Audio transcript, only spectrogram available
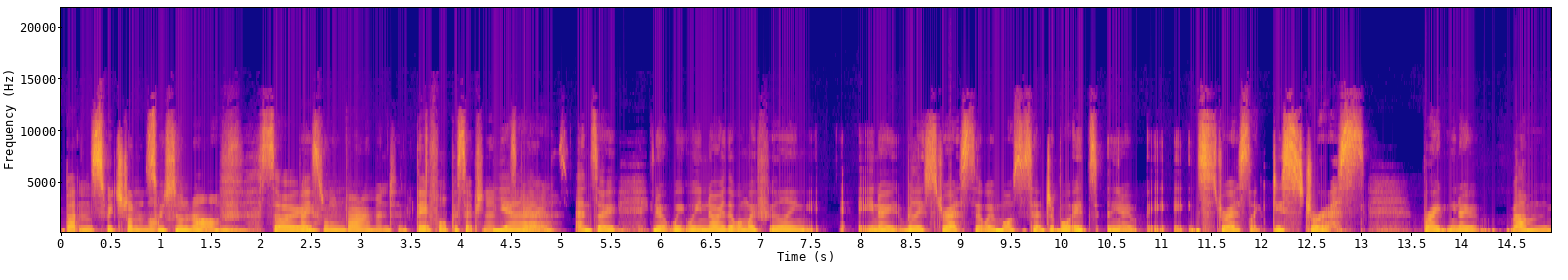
buttons switched on and off switched on and off. Mm. So based on environment and therefore perception and experience. and so mm. you know we, we know that when we're feeling you know really stress that we're more susceptible. It's you know stress like distress break you know um,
